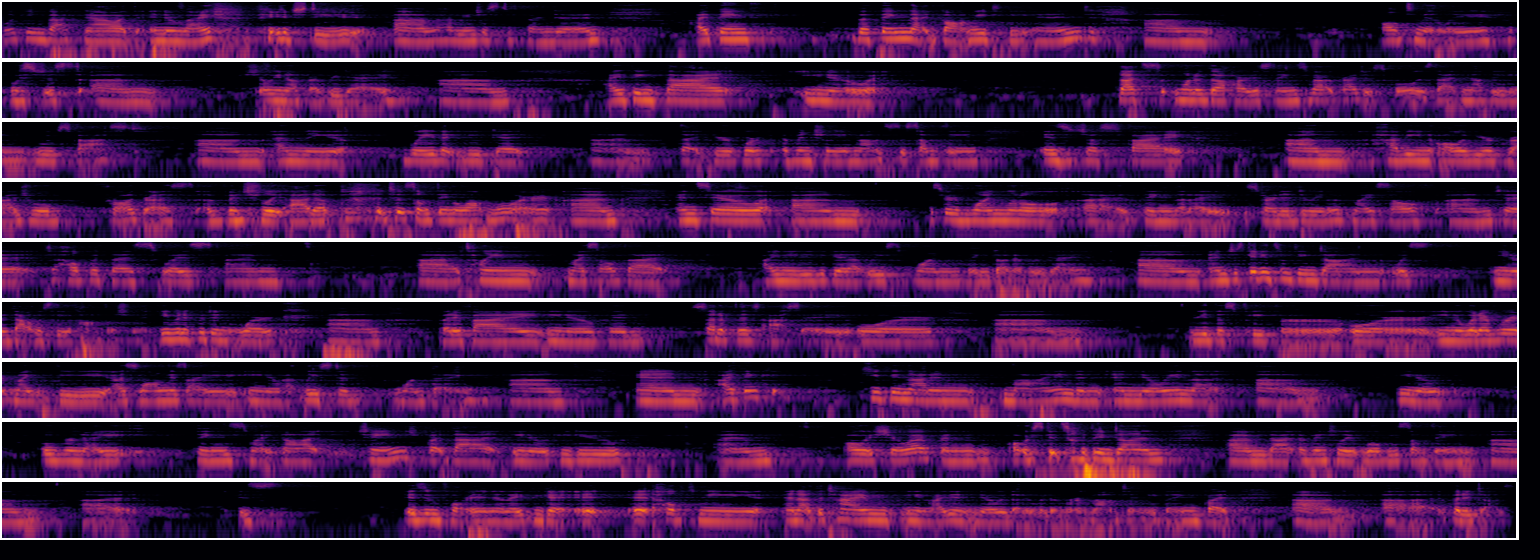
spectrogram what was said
Looking back now at the end of my PhD, um, having just defended, I think the thing that got me to the end um, ultimately was just um, showing up every day. Um, I think that, you know, that's one of the hardest things about graduate school is that nothing moves fast. Um, and the way that you get um, that your work eventually amounts to something is just by um, having all of your gradual progress eventually add up to something a lot more. Um, and so, um, sort of one little uh, thing that I started doing with myself um, to, to help with this was um, uh, telling myself that I needed to get at least one thing done every day. Um, and just getting something done was you know, that was the accomplishment, even if it didn't work. Um, but if I, you know, could set up this essay or um, read this paper or, you know, whatever it might be, as long as I, you know, at least did one thing. Um, and I think keeping that in mind and, and knowing that, um, you know, overnight things might not change, but that, you know, if you do um, always show up and always get something done, um, that eventually it will be something um, uh, is is important. And I think it, it, it helped me. And at the time, you know, I didn't know that it would ever amount to anything, but um, uh, but it does.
